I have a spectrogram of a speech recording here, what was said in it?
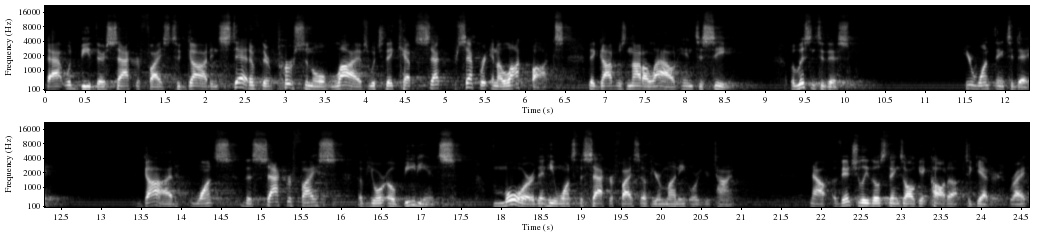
That would be their sacrifice to God instead of their personal lives, which they kept separate in a lockbox that God was not allowed in to see. But listen to this. Hear one thing today God wants the sacrifice of your obedience more than he wants the sacrifice of your money or your time. Now, eventually, those things all get caught up together, right?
